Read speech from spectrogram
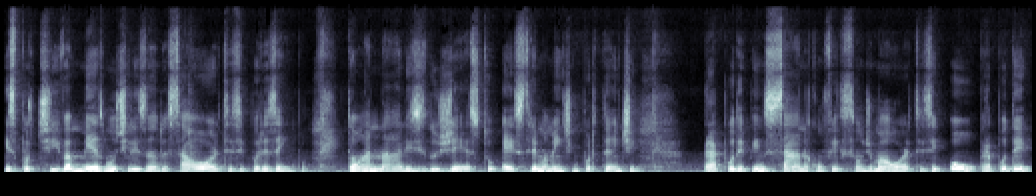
esportiva, mesmo utilizando essa órtese, por exemplo. Então, a análise do gesto é extremamente importante para poder pensar na confecção de uma órtese ou para poder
